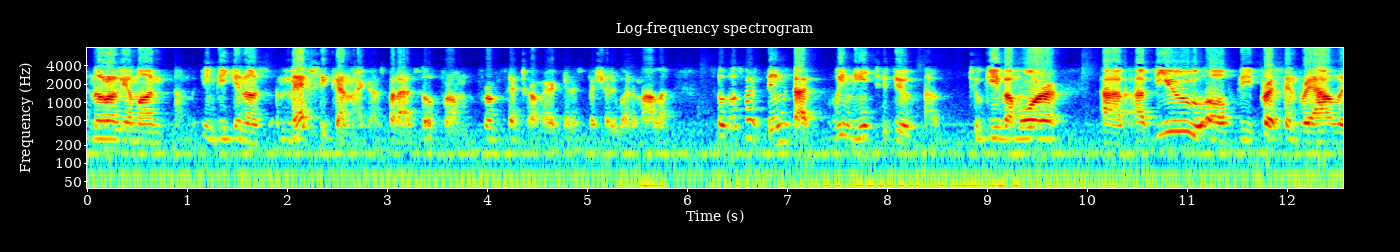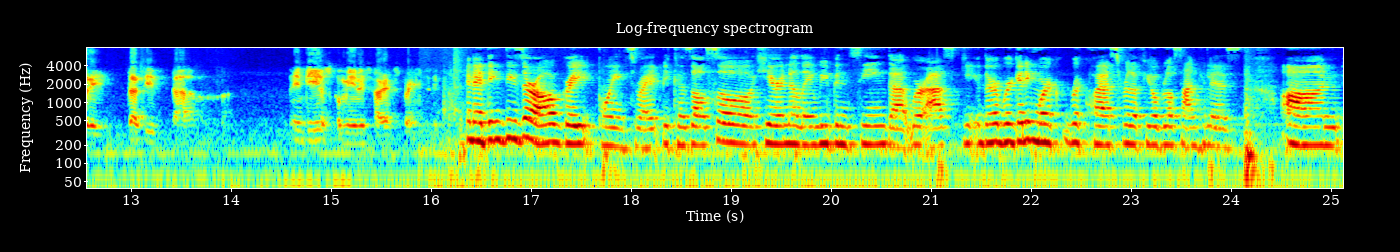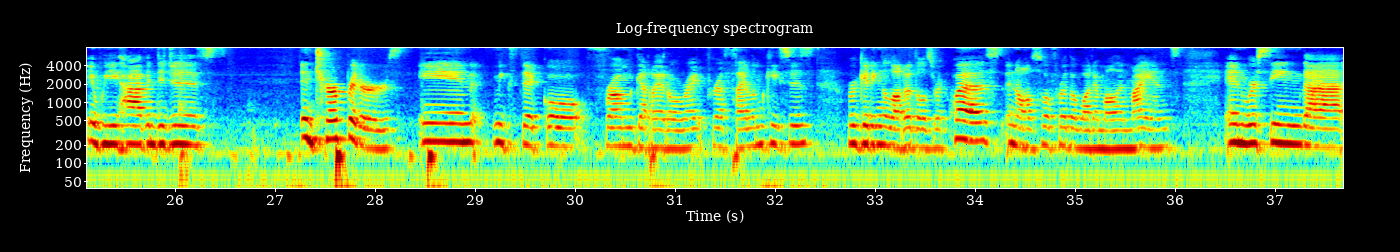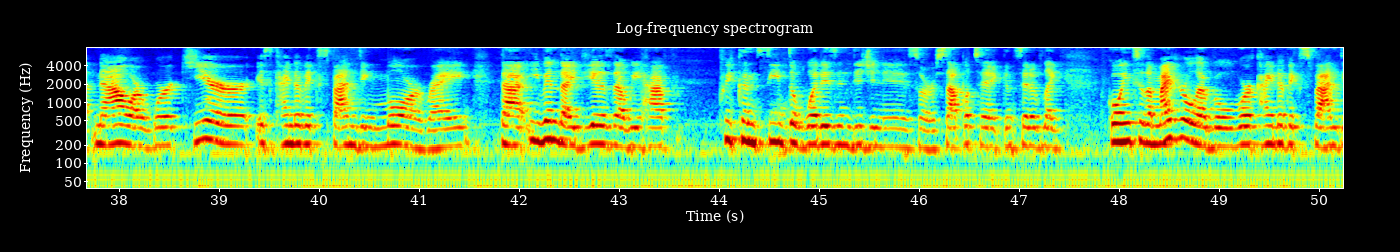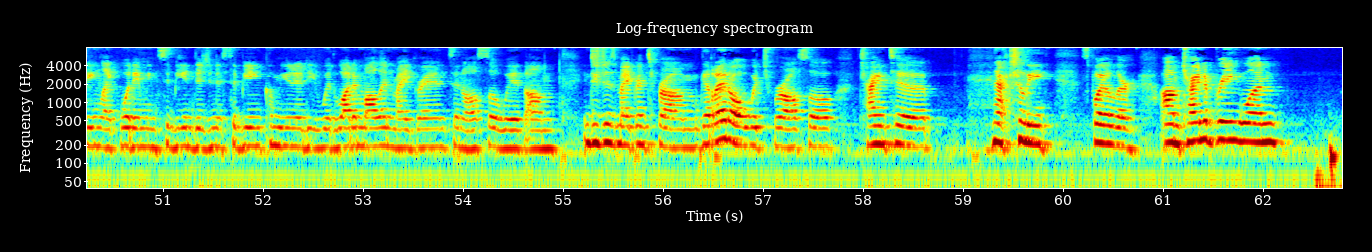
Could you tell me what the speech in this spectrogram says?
not only among indigenous Mexican migrants, but also from, from Central America, and especially Guatemala. So those are things that we need to do uh, to give a more uh, a view of the present reality that is um, indigenous communities are experiencing. And I think these are all great points, right? Because also here in LA, we've been seeing that we're asking, we're getting more requests for the FIOB Los Angeles on if we have indigenous interpreters in Mixteco from Guerrero, right? For asylum cases, we're getting a lot of those requests, and also for the Guatemalan Mayans. And we're seeing that now our work here is kind of expanding more, right? That even the ideas that we have preconceived of what is indigenous or Zapotec instead of like going to the micro level, we're kind of expanding like what it means to be indigenous, to be in community with Guatemalan migrants and also with um, indigenous migrants from Guerrero, which we're also trying to actually spoiler, um, trying to bring one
